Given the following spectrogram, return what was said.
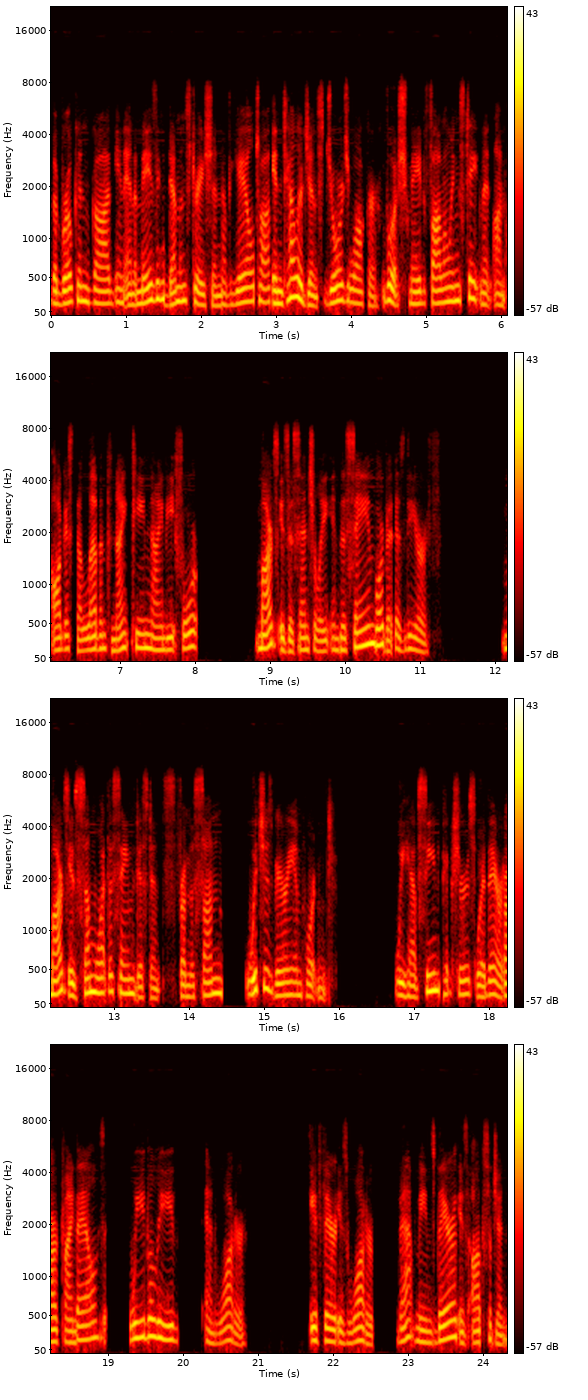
The broken god in an amazing demonstration of Yale taught intelligence George Walker Bush made following statement on August 11, 1994. Mars is essentially in the same orbit as the Earth. Mars is somewhat the same distance from the Sun, which is very important. We have seen pictures where there are kinetales, we believe, and water. If there is water, that means there is oxygen.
